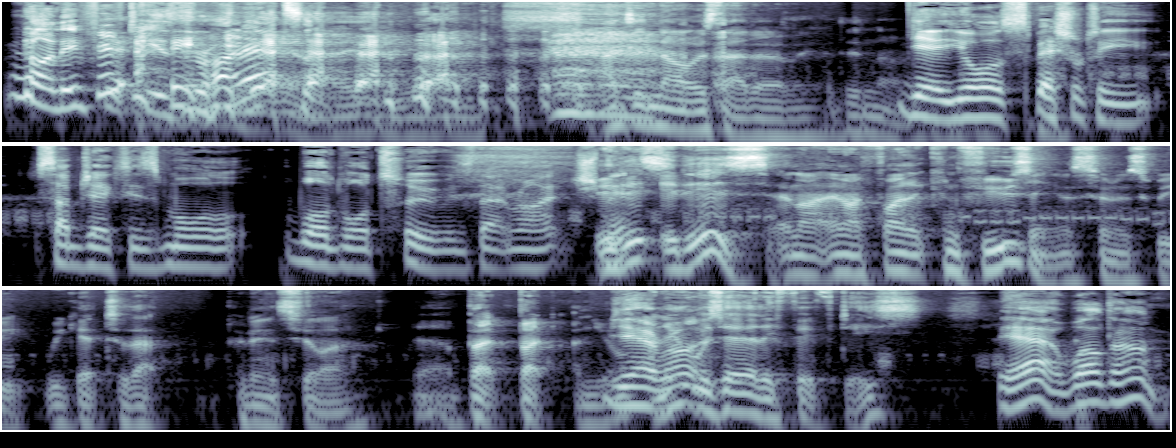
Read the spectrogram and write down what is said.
1950 is the right answer. Yeah, yeah, yeah. I didn't know it was that early. I didn't know. Yeah, your specialty subject is more World War II, is that right, Schmitz? i- it is, and I and I find it confusing as soon as we, we get to that peninsula. Yeah, but but I knew, Yeah, I knew right. it was early fifties. yeah, well done.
